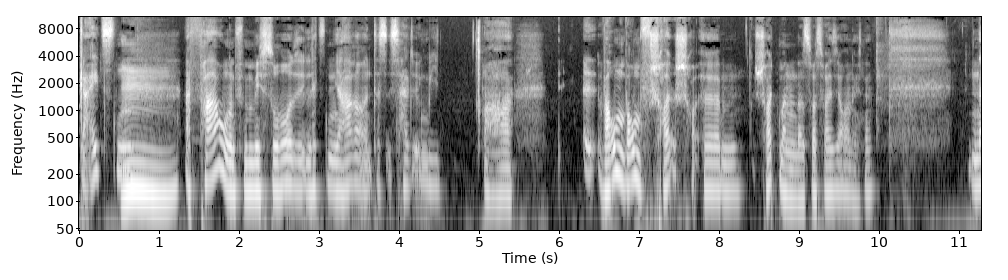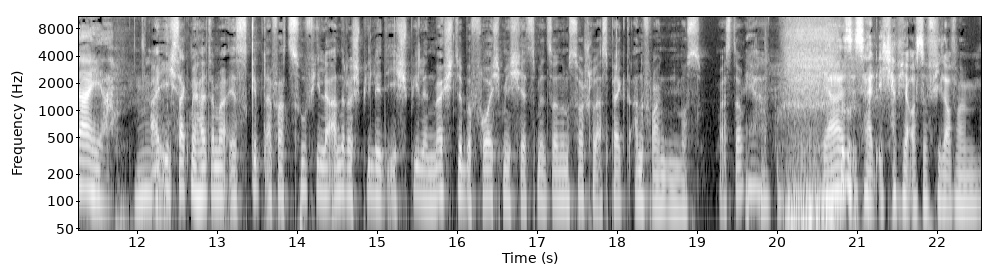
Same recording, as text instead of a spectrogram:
geilsten mm. Erfahrungen für mich so die letzten Jahre. Und das ist halt irgendwie. Oh, warum, warum scheu, scheu, ähm, scheut man das? Was weiß ich auch nicht, ne? Naja. Ich sag mir halt immer, es gibt einfach zu viele andere Spiele, die ich spielen möchte, bevor ich mich jetzt mit so einem Social-Aspekt anfreunden muss. Weißt du? Ja. Ja, es ist halt, ich habe ja auch so viel auf meinem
